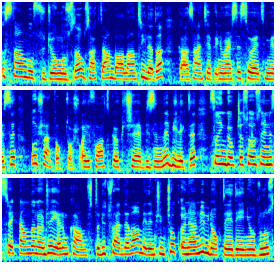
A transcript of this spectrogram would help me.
İstanbul stüdyomuzda uzaktan bağlantıyla da Gaziantep Üniversitesi öğretim üyesi doçent doktor Ali Fuat Gökçe bizimle birlikte. Sayın Gökçe sözleriniz reklamdan önce yarım kalmıştı. Lütfen devam edin çünkü çok önemli bir noktaya değiniyordunuz.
